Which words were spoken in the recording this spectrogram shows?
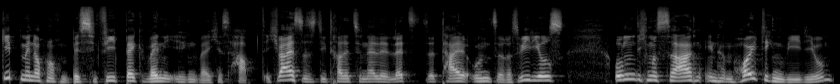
gebt mir noch, noch ein bisschen Feedback, wenn ihr irgendwelches habt. Ich weiß, das ist die traditionelle letzte Teil unseres Videos und ich muss sagen, in dem heutigen Video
